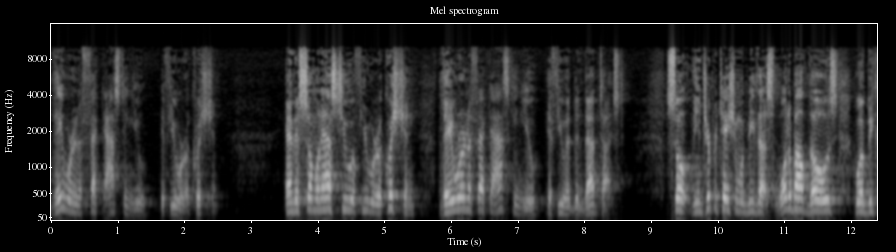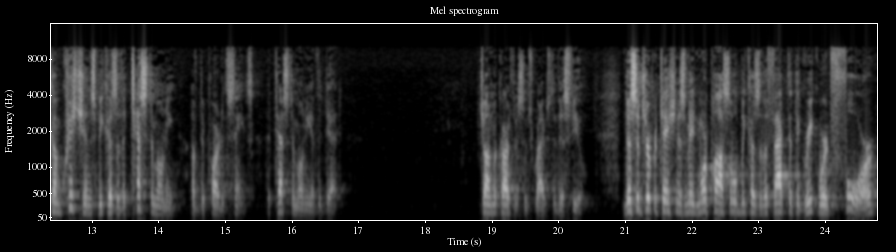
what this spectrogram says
they were in effect asking you if you were a Christian. And if someone asked you if you were a Christian, they were in effect asking you if you had been baptized. So the interpretation would be thus What about those who have become Christians because of the testimony of departed saints, the testimony of the dead? John MacArthur subscribes to this view. This interpretation is made more possible because of the fact that the Greek word for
